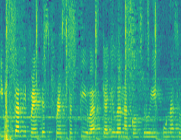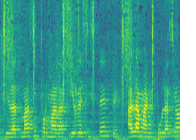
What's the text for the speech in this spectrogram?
y buscar diferentes perspectivas que ayudan a construir una sociedad más informada y resistente a la manipulación.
